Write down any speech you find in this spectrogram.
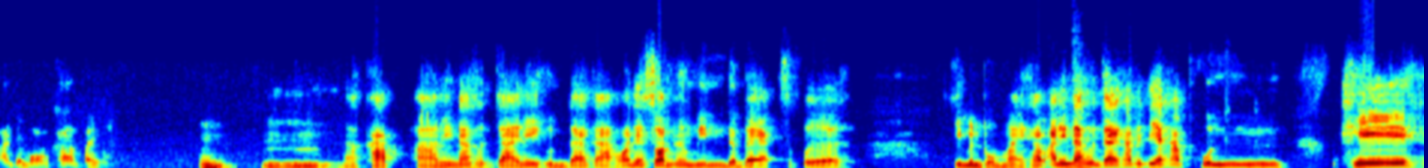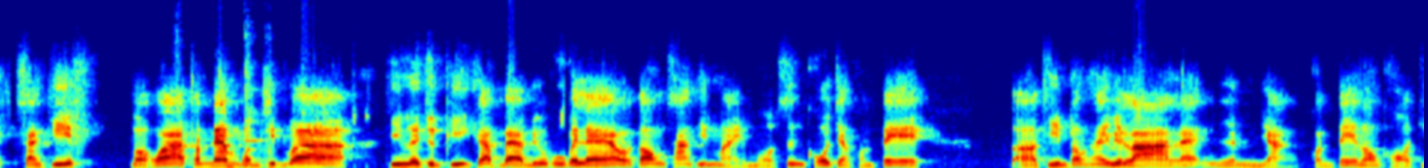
อาจจะมองข้ามไปไงอืมอืมนะครับ อ่านี่น่าสนใจนี่คุณดาจาว่าเนี่ยซอนเฮอร์มินเดอะแบกสเปอร์ที่เป็นผมใหม่ครับ อันนี้น่าสนใจครับพี่เตี้ยครับ คุณเคซังกิฟบอกว่าท็อตแนมผมคิดว่า ทีมเลยจุดพีคครับ แบบลิเวอร์พูลไปแล้วต้องสร้างทีมใหม่หมด ซึ่งโค้ชอย่างคอนเต้อ่าทีมต้องให้เวลาและเงินอย่างคอนเต้ร้องขอจ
